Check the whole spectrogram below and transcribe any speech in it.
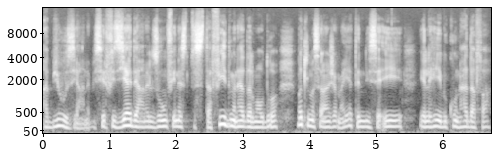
abuse يعني بيصير في زيادة عن اللزوم في ناس بتستفيد من هذا الموضوع. مثل مثلا الجمعيات النسائيه اللي هي بيكون هدفها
